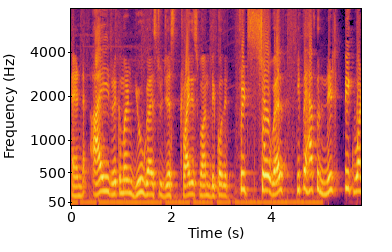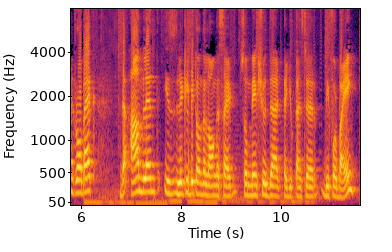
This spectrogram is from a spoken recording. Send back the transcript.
and I recommend you guys to just try this one because it fits so well. If I have to nitpick one drawback, the arm length is little bit on the longer side, so make sure that uh, you consider before buying.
